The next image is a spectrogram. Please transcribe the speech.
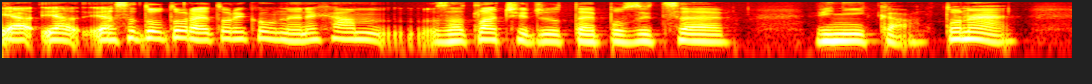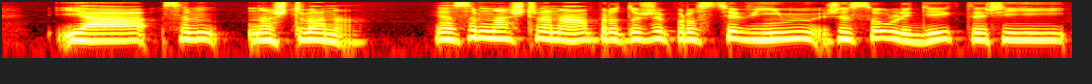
já, já, já se touto retorikou nenechám zatlačit do té pozice vyníka. To ne. Já jsem naštvaná. Já jsem naštvaná, protože prostě vím, že jsou lidi, kteří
